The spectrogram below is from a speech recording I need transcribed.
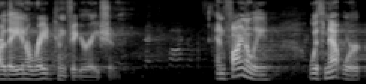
Are they in a RAID configuration? And finally, with network,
